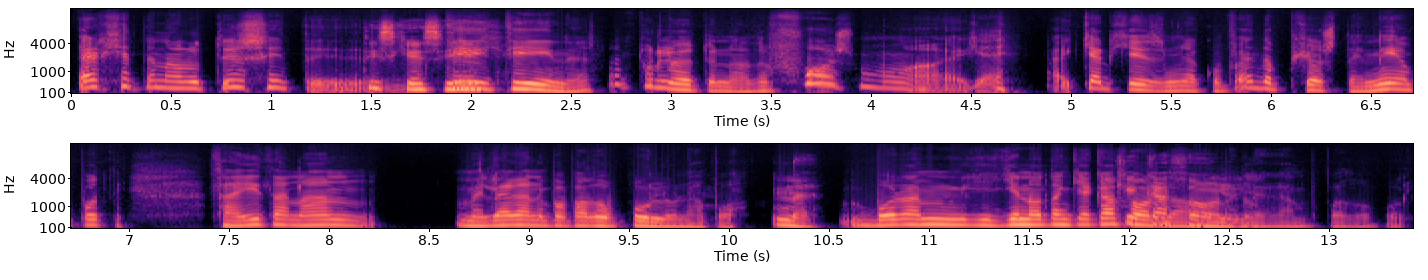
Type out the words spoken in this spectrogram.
έρχεται να ρωτήσει τι, Τι σχέση τι, έχει; τι είναι. Ε, του λέω ότι είναι ο αδερφός μου α, ε, και αρχίζει μια κουβέντα πιο στενή από ότι θα ήταν αν με λέγανε Παπαδοπούλου να πω. Ναι. Μπορεί να μην γινόταν και καθόλου, αν καθόλου. με λέγανε Παπαδοπούλου.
